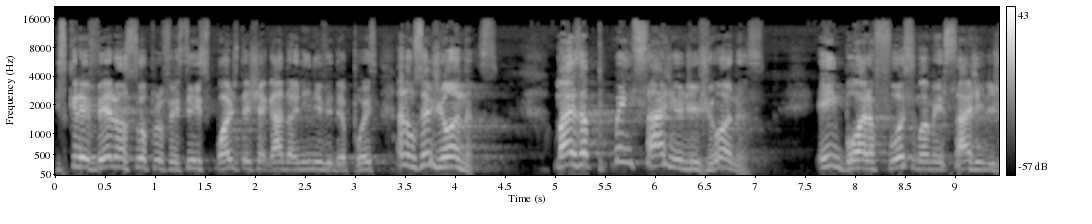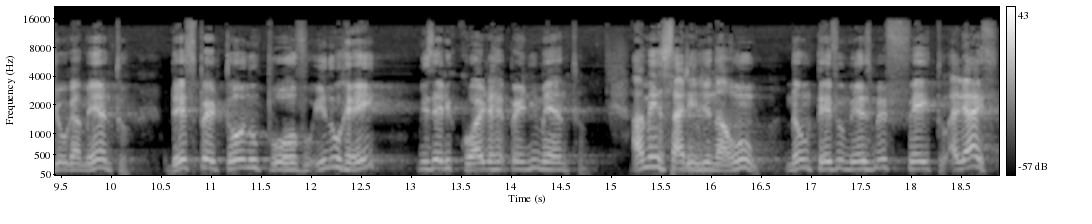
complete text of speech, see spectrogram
escreveram a sua profecia, isso pode ter chegado a Nínive depois, a não ser Jonas. Mas a mensagem de Jonas, embora fosse uma mensagem de julgamento, despertou no povo e no rei misericórdia e arrependimento. A mensagem de Naum não teve o mesmo efeito. Aliás,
